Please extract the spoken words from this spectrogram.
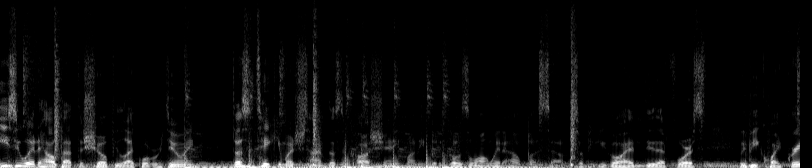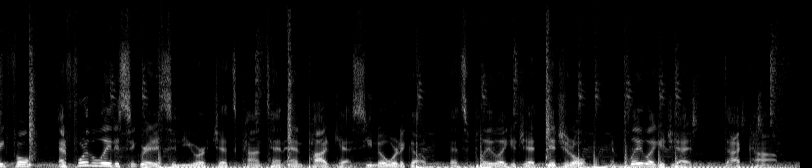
Easy way to help out the show if you like what we're doing. Doesn't take you much time, doesn't cost you any money, but it goes a long way to help us out. So if you could go ahead and do that for us, we'd be quite grateful. And for the latest and greatest in New York Jets content and podcasts, you know where to go. That's Play Like a Jet Digital and PlayLikeAJet.com.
